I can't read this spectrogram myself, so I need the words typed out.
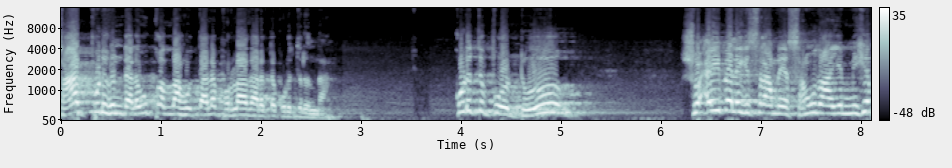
சாப்பிடுகின்ற அளவுக்கு அல்லாஹு தால பொருளாதாரத்தை கொடுத்துருந்தான். கொடுத்து போட்டு ஷுஹைப் அலி இஸ்லாமுடைய சமுதாயம் மிக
